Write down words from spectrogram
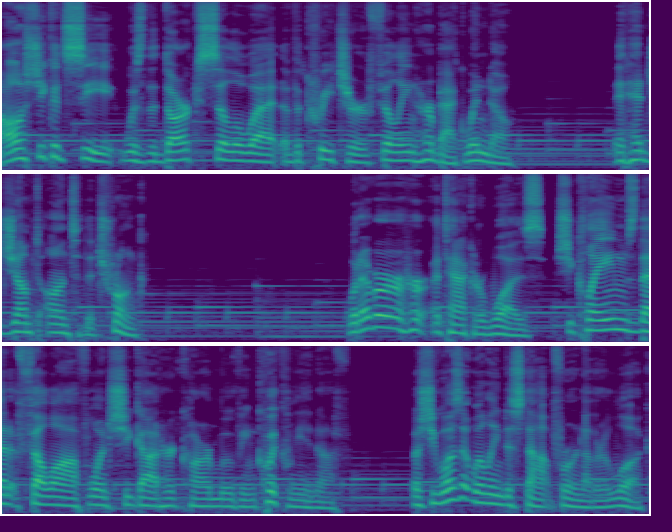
all she could see was the dark silhouette of the creature filling her back window. It had jumped onto the trunk. Whatever her attacker was, she claims that it fell off once she got her car moving quickly enough, but she wasn't willing to stop for another look.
